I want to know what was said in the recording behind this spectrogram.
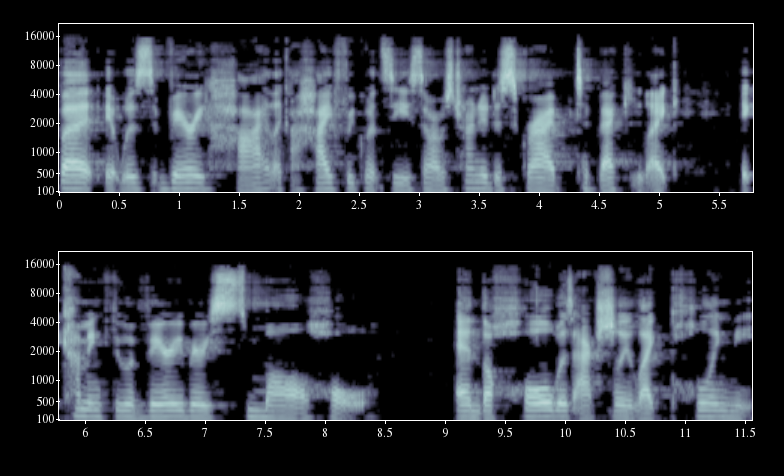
but it was very high, like a high frequency. So I was trying to describe to Becky, like it coming through a very, very small hole. And the hole was actually like pulling me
